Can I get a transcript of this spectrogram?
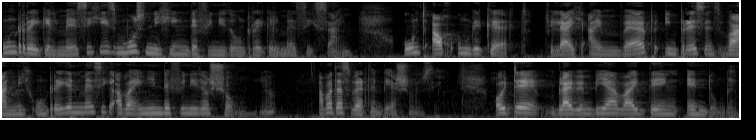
unregelmäßig ist, muss nicht indefinido unregelmäßig sein. Und auch umgekehrt. Vielleicht ein Verb im Präsens war nicht unregelmäßig, aber in indefinido schon. Ja? Aber das werden wir schon sehen. Heute bleiben wir bei den Endungen.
